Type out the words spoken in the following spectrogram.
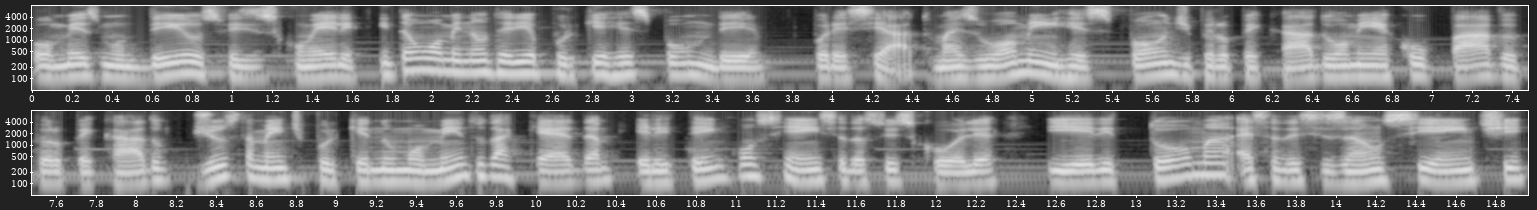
ou mesmo Deus fez isso com ele, então o homem não teria por que responder por esse ato, mas o homem responde pelo pecado, o homem é culpável pelo pecado, justamente porque no momento da queda ele tem consciência da sua escolha e ele toma essa decisão ciente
